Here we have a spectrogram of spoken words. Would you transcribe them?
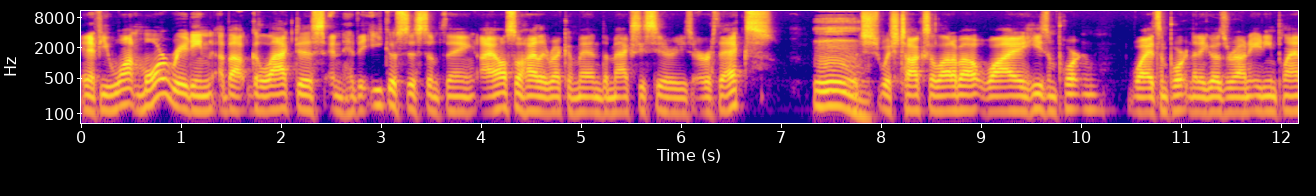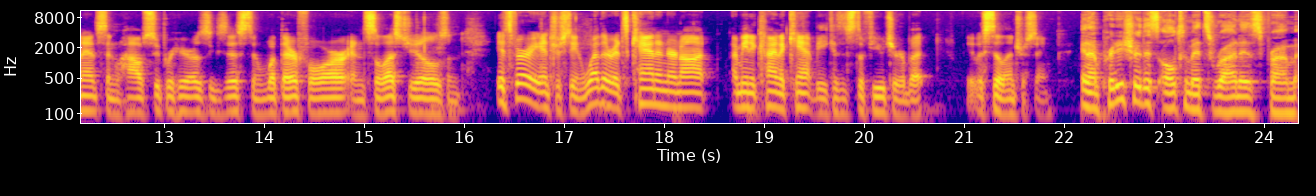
And if you want more reading about Galactus and the ecosystem thing, I also highly recommend the maxi series Earth X mm. which, which talks a lot about why he's important, why it's important that he goes around eating planets, and how superheroes exist and what they're for, and celestials, and it's very interesting. Whether it's canon or not, I mean, it kind of can't be because it's the future, but it was still interesting. And I'm pretty sure this Ultimates run is from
